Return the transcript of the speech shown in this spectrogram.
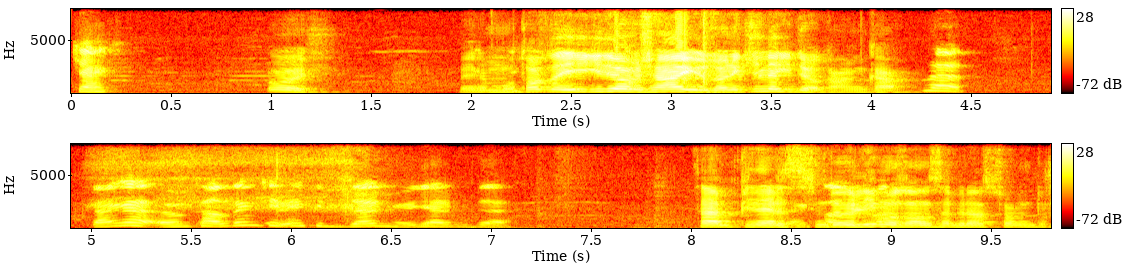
Gel. oy. Benim motor da iyi gidiyormuş ha 112 ile gidiyor kanka. Murat. Kanka ön kaldırınca belki düzelmiyor. Gel bir daha. Sen pineriz. Ben Şimdi öleyim o zamansa biraz sonra dur.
